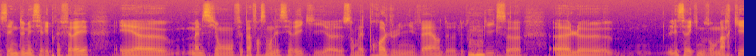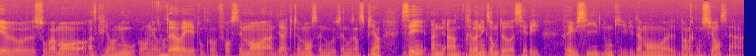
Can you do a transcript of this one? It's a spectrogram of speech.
c'est une de mes séries préférées. Et euh, même si on fait pas forcément des séries qui euh, semblent être proches de l'univers de, de Twin Mhm. Peaks, le, les séries qui nous ont marqués sont vraiment inscrites en nous quand on est auteur. Et donc, forcément, indirectement, ça nous, ça nous inspire. C'est un, un très bon exemple de série réussie. Donc, évidemment, dans l'inconscient, ça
